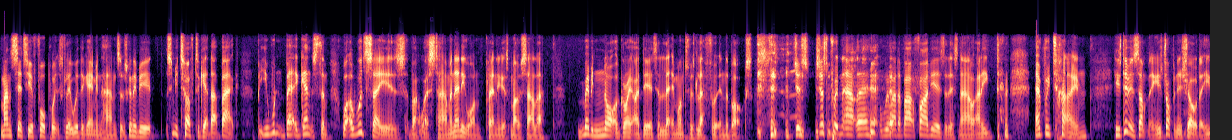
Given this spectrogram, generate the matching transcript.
Man City are four points clear with the game in hand, so it's going to be it's going to be tough to get that back. But you wouldn't bet against them. What I would say is about West Ham and anyone playing against Mo Salah, maybe not a great idea to let him onto his left foot in the box. just just putting it out there. We've had about five years of this now, and he every time he's doing something. He's dropping his shoulder. He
